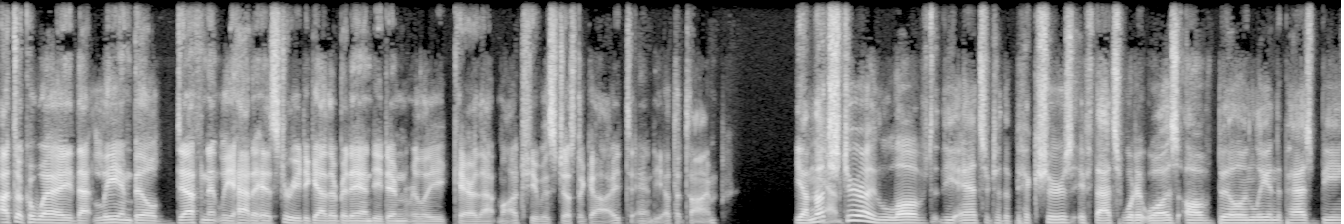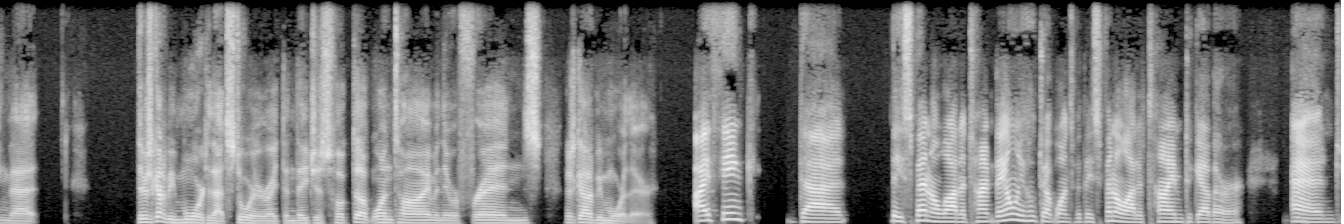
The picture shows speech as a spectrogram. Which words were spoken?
I took away that Lee and Bill definitely had a history together, but Andy didn't really care that much. He was just a guy to Andy at the time. Yeah, I'm not yeah. sure I loved the answer to the pictures, if that's what it was of Bill and Lee in the past, being that there's got to be more to that story, right? Than they just hooked up one time and they were friends. There's got to be more there. I think that they spent a lot of time. They only hooked up once, but they spent a lot of time together mm-hmm. and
